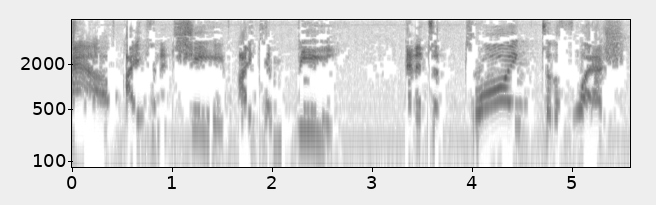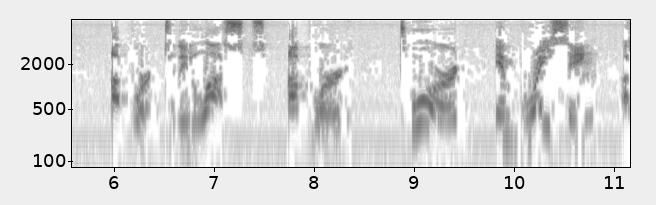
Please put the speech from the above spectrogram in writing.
have, I can achieve, I can be. And it's a drawing to the flesh upward, to the lusts upward toward embracing a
